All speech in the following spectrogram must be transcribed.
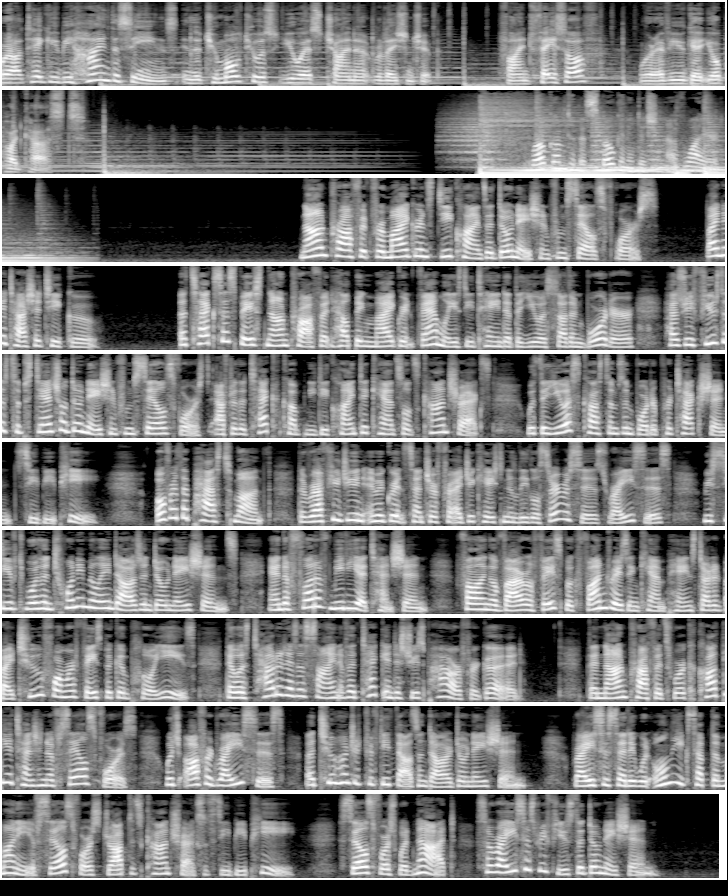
where I'll take you behind the scenes in the tumultuous US China relationship. Find Face Off wherever you get your podcasts. Welcome to the spoken edition of Wired. Nonprofit for Migrants declines a donation from Salesforce by Natasha Tiku. A Texas based nonprofit helping migrant families detained at the U.S. southern border has refused a substantial donation from Salesforce after the tech company declined to cancel its contracts with the U.S. Customs and Border Protection, CBP, over the past month, the Refugee and Immigrant Center for Education and Legal Services, RAICES, received more than $20 million in donations and a flood of media attention following a viral Facebook fundraising campaign started by two former Facebook employees that was touted as a sign of the tech industry's power for good. The nonprofit's work caught the attention of Salesforce, which offered RAICES a $250,000 donation. Raices said it would only accept the money if Salesforce dropped its contracts with CBP. Salesforce would not, so Raices refused the donation.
